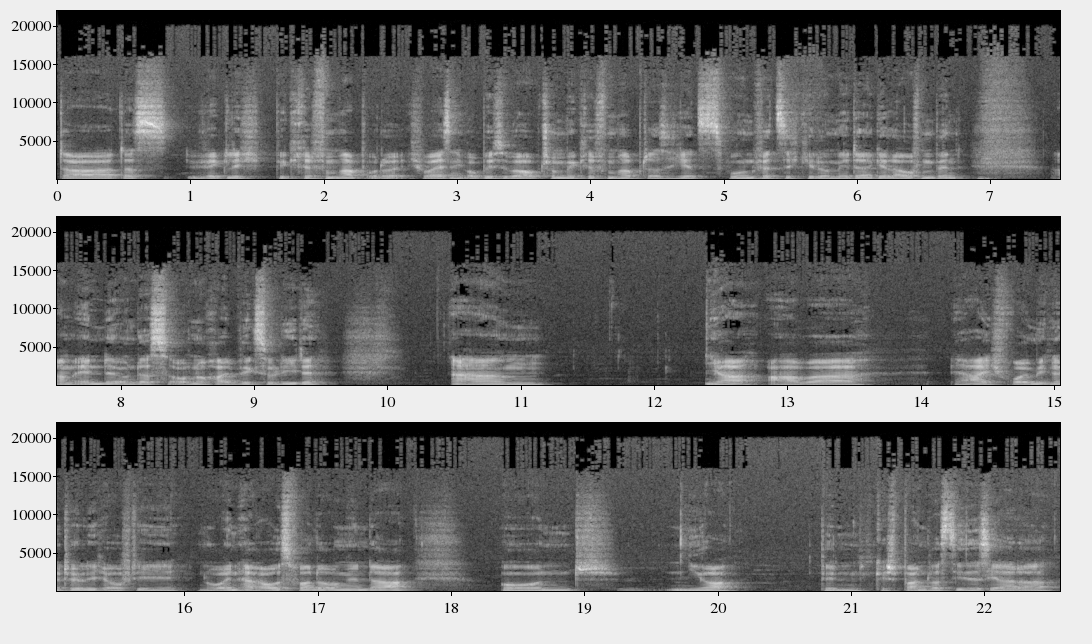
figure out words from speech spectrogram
da das wirklich begriffen habe. Oder ich weiß nicht, ob ich es überhaupt schon begriffen habe, dass ich jetzt 42 Kilometer gelaufen bin am Ende und das auch noch halbwegs solide. Ähm, ja, aber ja, ich freue mich natürlich auf die neuen Herausforderungen da und ja, bin gespannt, was dieses Jahr da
